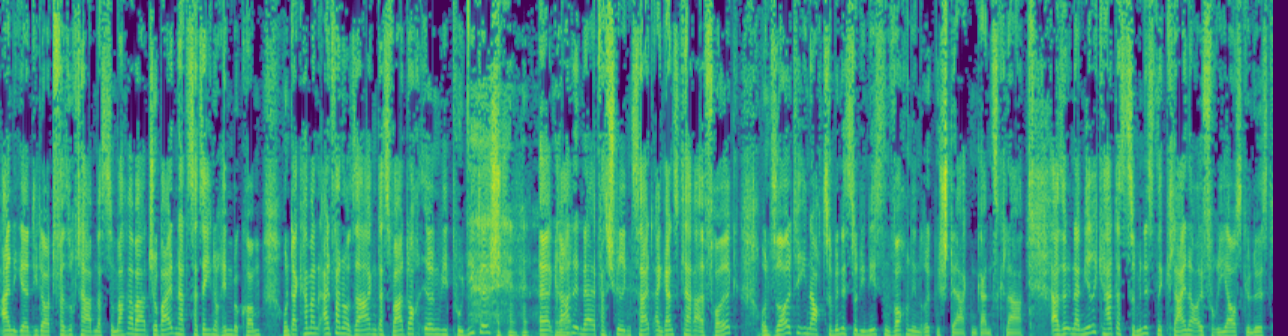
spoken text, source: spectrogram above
einige, die dort versucht haben, das zu machen. Aber Joe Biden hat es tatsächlich noch hinbekommen bekommen. Und da kann man einfach nur sagen, das war doch irgendwie politisch, äh, gerade ja. in einer etwas schwierigen Zeit, ein ganz klarer Erfolg und sollte ihn auch zumindest so die nächsten Wochen den Rücken stärken, ganz klar. Also in Amerika hat das zumindest eine kleine Euphorie ausgelöst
